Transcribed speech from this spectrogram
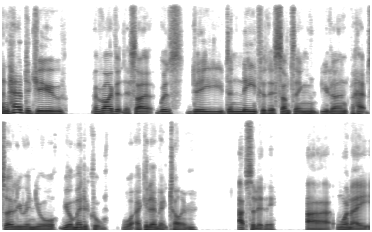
And how did you arrive at this? Uh, was the the need for this something you learned perhaps earlier in your your medical or academic time? Absolutely. Uh, when I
